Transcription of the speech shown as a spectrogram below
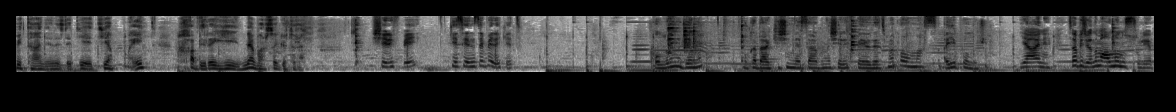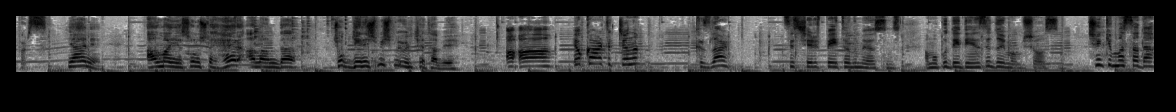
Bir taneniz de diyet yapmayın. Habire yiyin. Ne varsa götürün. Şerif Bey, kesenize bereket. Olur mu canım? Bu kadar kişinin hesabını Şerif Bey ödetmek olmaz. Ayıp olur. Yani tabii canım Alman usulü yaparız. Yani Almanya sonuçta her alanda çok gelişmiş bir ülke tabii. Aa yok artık canım. Kızlar siz Şerif Bey'i tanımıyorsunuz ama bu dediğinizi duymamış olsun. Çünkü masada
